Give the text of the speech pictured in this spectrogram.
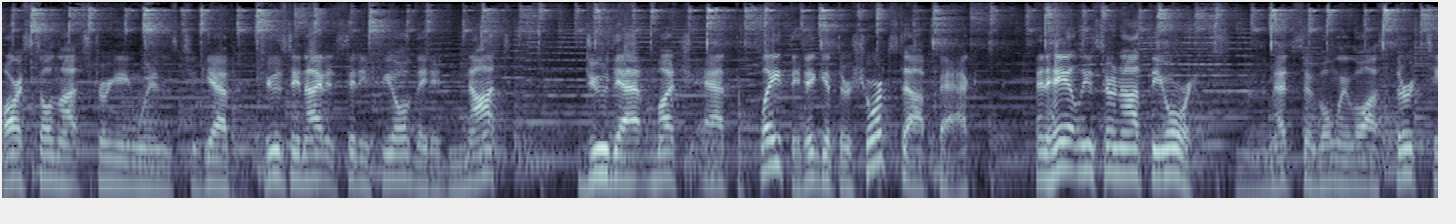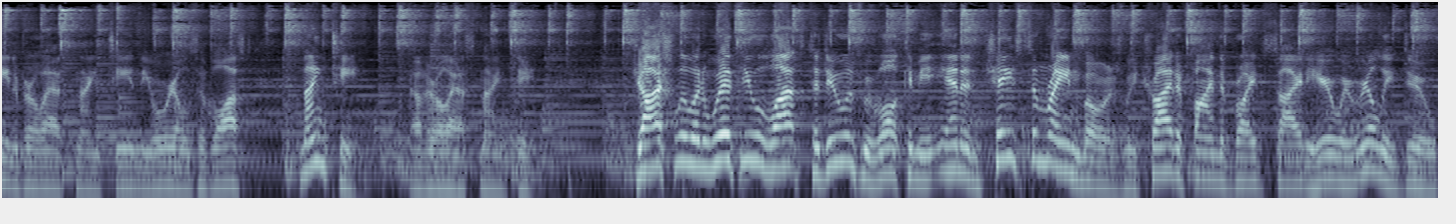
are still not stringing wins together. Tuesday night at Citi Field, they did not do that much at the plate. They did get their shortstop back. And hey, at least they're not the Orioles. The Mets have only lost 13 of their last 19. The Orioles have lost 19 of their last 19. Josh Lewin with you. Lots to do as we welcome you in and chase some rainbows. We try to find the bright side here. We really do.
